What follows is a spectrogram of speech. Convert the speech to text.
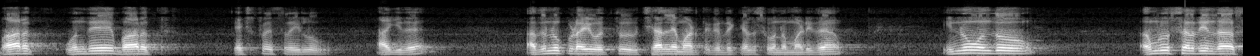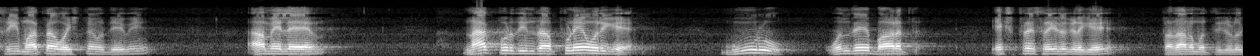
ಭಾರತ್, ಒಂದೇ ಭಾರತ್ ಎಕ್ಸ್ಪ್ರೆಸ್ ರೈಲು ಆಗಿದೆ. ಅದನ್ನು ಕೂಡ ಇವತ್ತು ಚಾಲನೆ ಮಾಡ್ತಕ್ಕಂಥ ಕೆಲಸವನ್ನು ಮಾಡಿದೆ. ಇನ್ನೂ ಒಂದು ಅಮೃತ್ಸರದಿಂದ ಶ್ರೀ ಮಾತಾ ವೈಷ್ಣವ ದೇವಿ, ಆಮೇಲೆ ನಾಗ್ಪುರದಿಂದ ಪುಣೆವರೆಗೆ ಮೂರು ಒಂದೇ ಭಾರತ್ ಎಕ್ಸ್ಪ್ರೆಸ್ ರೈಲುಗಳಿಗೆ ಪ್ರಧಾನಮಂತ್ರಿಗಳು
